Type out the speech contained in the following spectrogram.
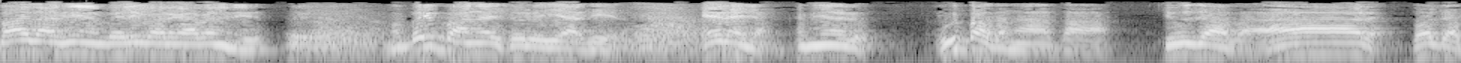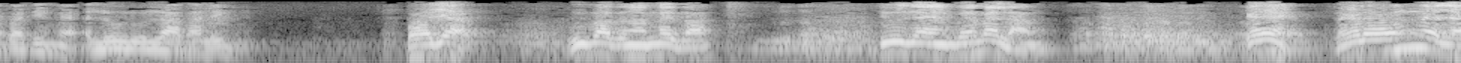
ပါးသာဖြင့်ဘယ်လိုပါတကားပဲနေမပိတ်ပါနဲ့ဆိုလို့ရသေးတယ်အဲ့ဒါကြောင့်ခင်ဗျားတို့ဝိပဿနာသာ ကျိုးစားပါတဲ့သောတာပတ္တိမဲ့အလိုလိုလာပါလိမ့်မယ်ပေါ်ကြဝိပဿနာမဲ့ကကျိုးစားရင်ဘယ်မဲ့လာကဲငရောနဲ့လာ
